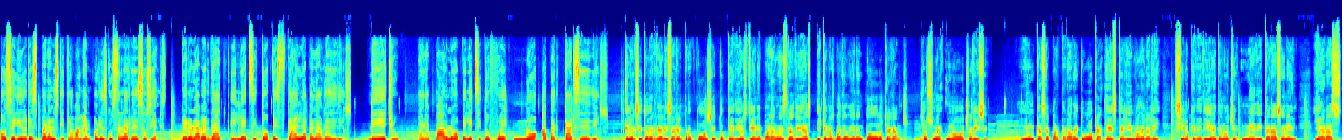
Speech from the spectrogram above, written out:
o seguidores para los que trabajan o les gustan las redes sociales. Pero la verdad, el éxito está en la palabra de Dios. De hecho, para Pablo el éxito fue no apartarse de Dios. El éxito es realizar el propósito que Dios tiene para nuestras vidas y que nos vaya bien en todo lo que hagamos. Josué 1.8 dice, Nunca se apartará de tu boca este libro de la ley, sino que de día y de noche meditarás en él y harás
